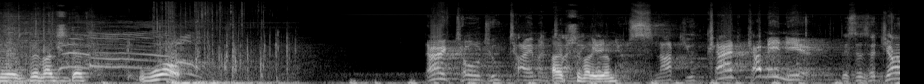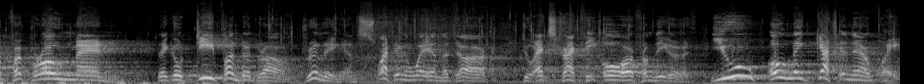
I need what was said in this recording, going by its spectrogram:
Jeszcze musimy wywać. Wow! I've told you time and Ale time again, you snot, you can't come in here. This is a job for grown men. They go deep underground, drilling and sweating away in the dark to extract the ore from the earth. You only get in their way.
